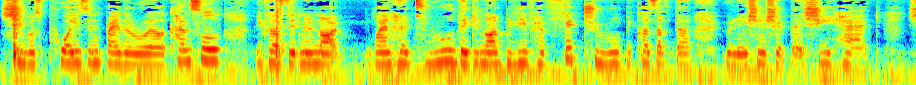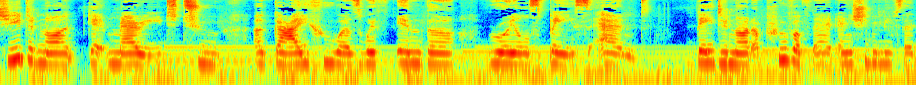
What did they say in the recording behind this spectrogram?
she was poisoned by the royal council because they did not want her to rule they did not believe her fit to rule because of the relationship that she had. She did not get married to a guy who was within the royal space and they did not approve of that and she believes that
